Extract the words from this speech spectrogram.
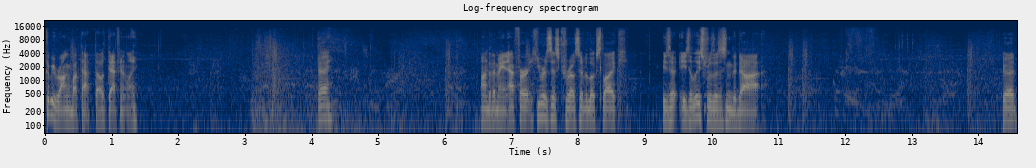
Could be wrong about that though, definitely. Okay. Onto the main effort. He resists corrosive, it looks like. He's, he's at least resisting the dot. Good.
